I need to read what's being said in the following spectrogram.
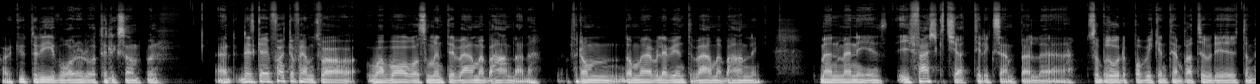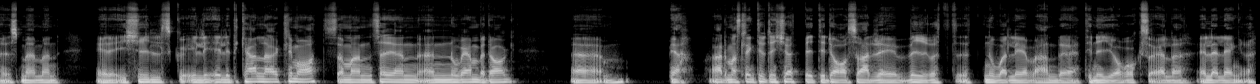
charkuterivaror då, till exempel? Det ska ju först och främst vara, vara varor som inte är värmebehandlade, för de, de överlever ju inte värmebehandling. Men, men i, i färskt kött till exempel eh, så beror det på vilken temperatur det är utomhus. Men, men är det i, kyl, i lite kallare klimat, som man säger en, en novemberdag, ehm, ja, hade man slängt ut en köttbit idag så hade det viruset nog varit levande till nyår också, eller, eller längre.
